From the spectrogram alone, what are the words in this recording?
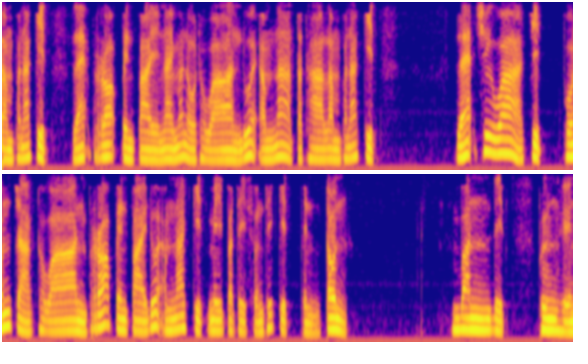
ลัมพนกิจ และเพราะเป็นไปในมโนทวารด้วยอำนาจตถาลัมพนกิจ และชื่อว่าจิตพ้นจากทวารเพราะเป็นไปด้วยอำนาจกิจมีปฏิสนธิกิจเป็นต้น บัณฑิต พึงเห็น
